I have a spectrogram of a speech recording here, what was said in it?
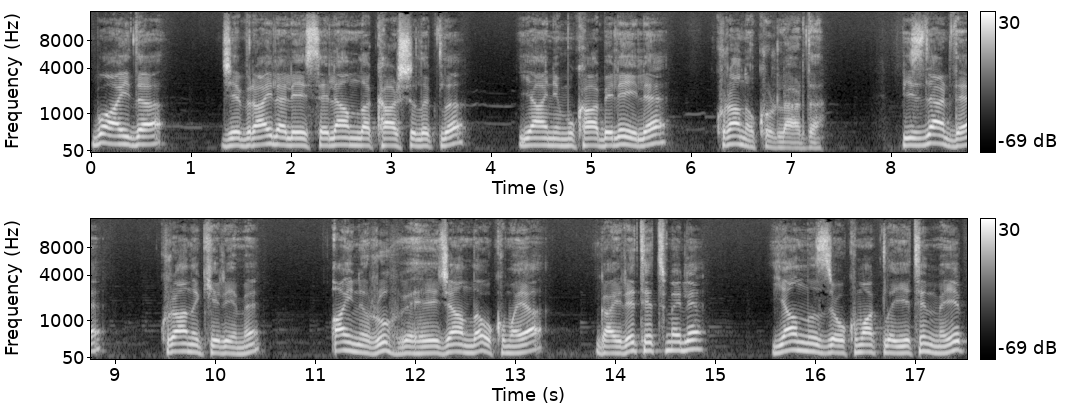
bu ayda Cebrail aleyhisselamla karşılıklı yani mukabele ile Kur'an okurlardı. Bizler de Kur'an-ı Kerim'i aynı ruh ve heyecanla okumaya gayret etmeli, yalnızca okumakla yetinmeyip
